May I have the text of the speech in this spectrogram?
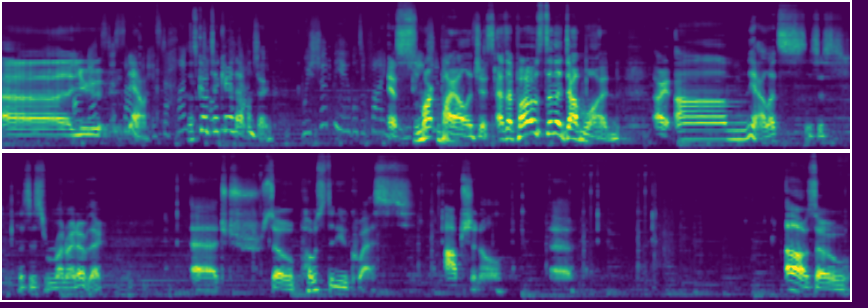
Uh, you, yeah. is to hunt Let's go take care of that one thing. We should be able to find A smart biologist, as opposed to the dumb one. All right. Um. Yeah. Let's let's just let's just run right over there. Uh. So post a new quest. Optional. Uh. Oh, so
